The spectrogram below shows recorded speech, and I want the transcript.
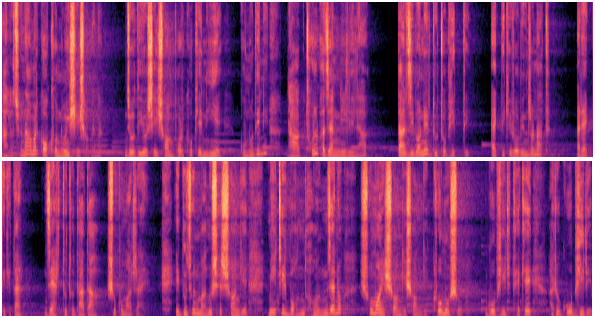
আলোচনা আমার কখনোই শেষ হবে না। যদিও সেই সম্পর্ককে নিয়ে কোনোদিনই ঢাক ঢোল বাজাননি লীলা। তার জীবনের দুটো ভিত্তি, একদিকে রবীন্দ্রনাথ আর একদিকে তার জ্যাঠতুতো দাদা সুকুমার রায়। এই দুজন মানুষের সঙ্গে মেয়েটির বন্ধন যেন সময়ের সঙ্গে সঙ্গে ক্রমশ গভীর থেকে আরও গভীরে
